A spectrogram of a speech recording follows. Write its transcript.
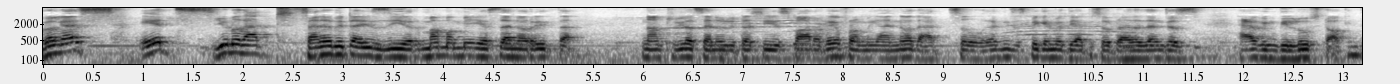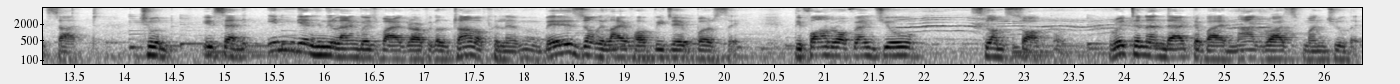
Well, guys, it's you know that Senorita is here. Mamma mia, Senorita. Not real Senorita. She is far away from me. I know that. So let me just begin with the episode rather than just having the loose talk in the start. Jhund. It's an Indian Hindi language biographical drama film based on the life of Vijay Barse, the founder of NGO Slum Soccer, written and directed by Nagraj Manjule.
